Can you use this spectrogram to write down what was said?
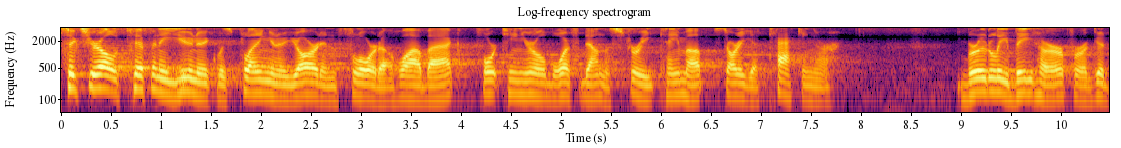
Six year old Tiffany Eunick was playing in a yard in Florida a while back. 14 year old boy from down the street came up, started attacking her, brutally beat her for a good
